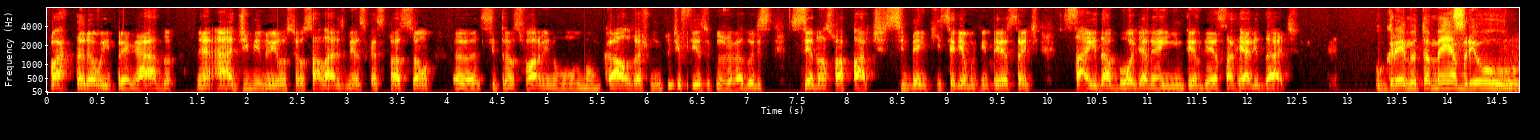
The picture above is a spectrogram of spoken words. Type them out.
patrão-empregado, né, a diminuir os seus salários. Mesmo que a situação uh, se transforme num, num caos, acho muito difícil que os jogadores cedam a sua parte. Se bem que seria muito interessante sair da bolha né, e entender essa realidade. O Grêmio também abriu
